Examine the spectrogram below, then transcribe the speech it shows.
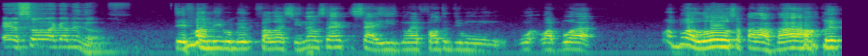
É só Agamenon. Teve um amigo meu que falou assim: não, será que isso aí não é falta de um, uma boa uma boa louça para lavar, uma coisa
